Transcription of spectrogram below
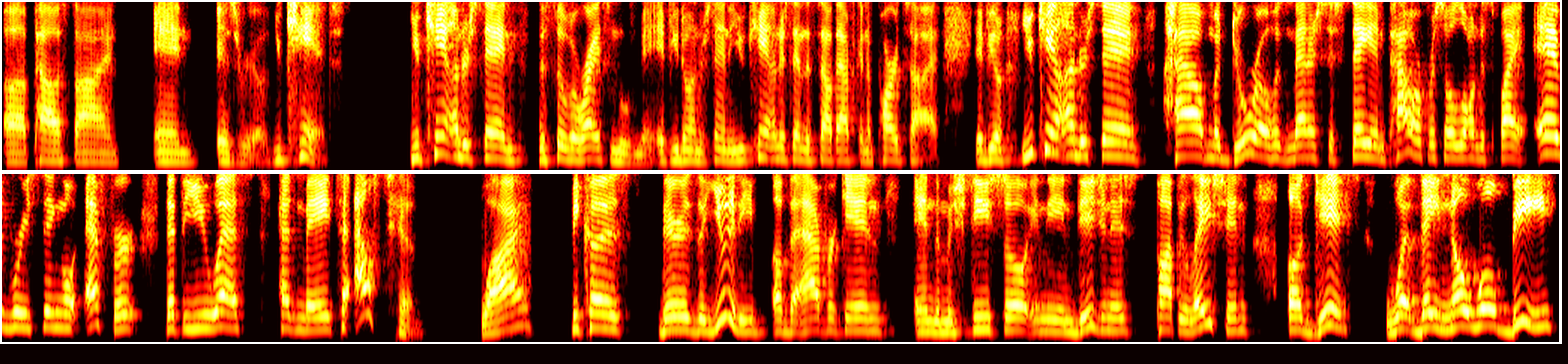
uh, Palestine, and Israel. You can't. You can't understand the civil rights movement if you don't understand it. You can't understand the South African apartheid. If you don't. you can't understand how Maduro has managed to stay in power for so long despite every single effort that the US has made to oust him. Why? Because there is the unity of the African and the mestizo and the indigenous population against what they know will be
